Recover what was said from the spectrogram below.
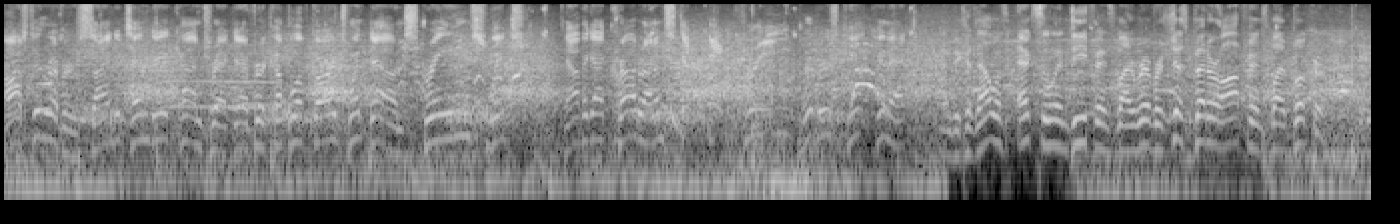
Austin Rivers signed a 10-day contract after a couple of guards went down. Screen, switch. Now they got Crowder on him. Step back three. Rivers can't connect. And because that was excellent defense by Rivers, just better offense by Booker.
